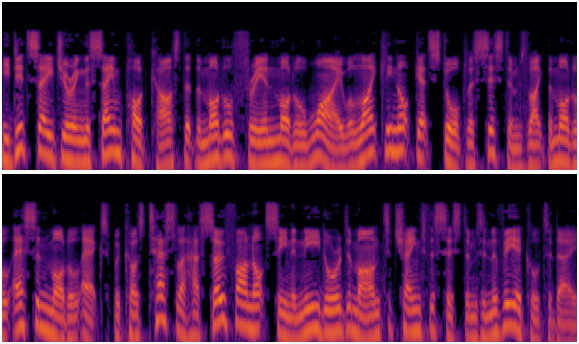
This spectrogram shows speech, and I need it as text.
he did say during the same podcast that the Model 3 and Model Y will likely not get stalkless systems like the Model S and Model X because Tesla has so far not seen a need or a demand to change the systems in the vehicle today.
